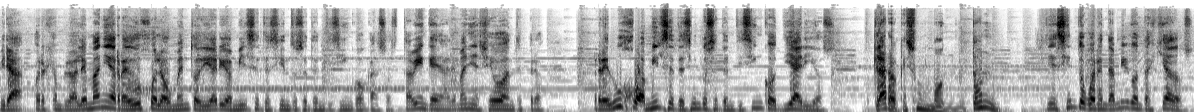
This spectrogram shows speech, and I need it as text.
mira, por ejemplo, Alemania redujo el aumento diario a 1.775 casos. Está bien que Alemania llegó antes, pero redujo a 1.775 diarios. Claro que es un montón. Tiene 140.000 contagiados.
